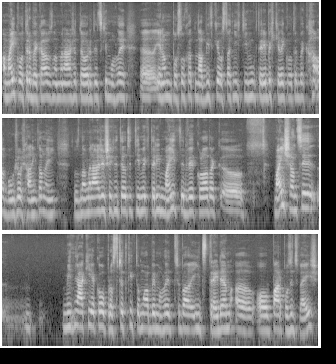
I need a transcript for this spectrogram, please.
a mají quarterbacka, to znamená, že teoreticky mohli uh, jenom poslouchat nabídky ostatních týmů, který by chtěli quarterbacka, ale bohužel žádný tam není. To znamená, že všechny tyhle ty týmy, které mají ty dvě kola, tak uh, mají šanci mít nějaké jako prostředky k tomu, aby mohli třeba jít s tradem uh, o pár pozic vejš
